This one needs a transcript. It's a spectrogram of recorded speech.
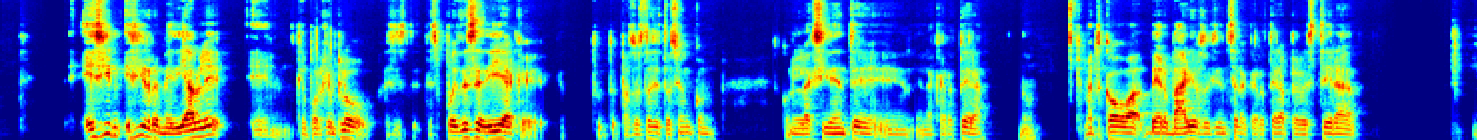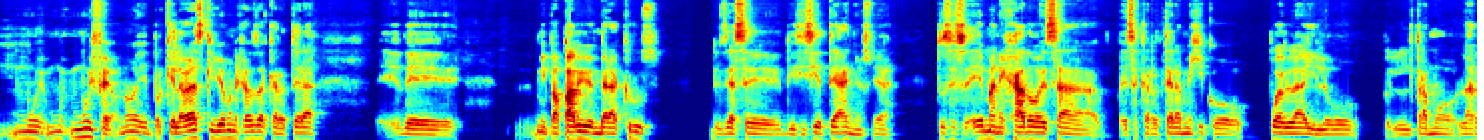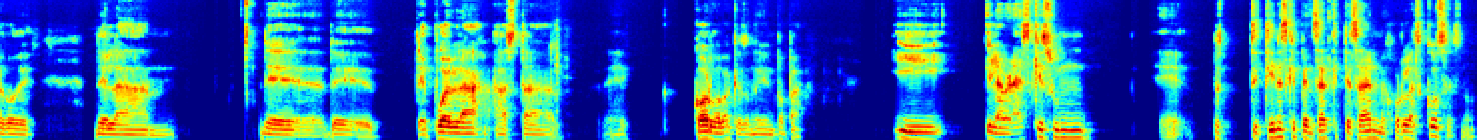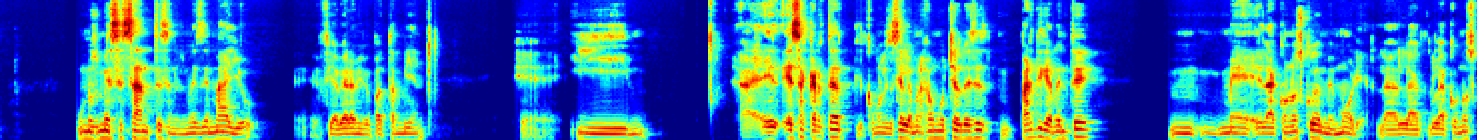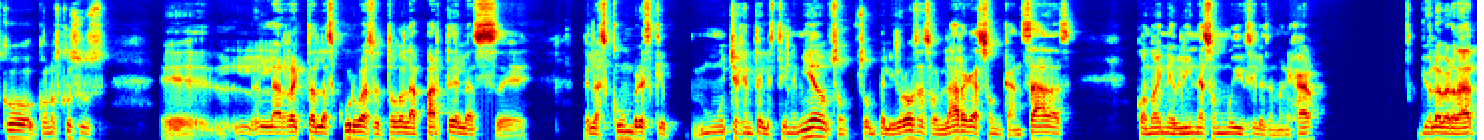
es, irremediable que, por ejemplo, este, después de ese día que te pasó esta situación con, con el accidente en, la carretera, ¿no? me ha tocado ver varios accidentes en la carretera, pero este era muy, muy, muy feo, ¿no? Porque la verdad es que yo he manejado esa carretera eh, de... Mi papá vive en Veracruz desde hace 17 años ya. Entonces he manejado esa, esa carretera México-Puebla y luego el tramo largo de, de la de, de, Puebla hasta eh, Córdoba, que es donde vive mi papá. Y, y la verdad es que es un... Eh, pues te tienes que pensar que te saben mejor las cosas, ¿no? Unos meses antes, en el mes de mayo, eh, fui a ver a mi papá también. y esa carretera, como les decía, la he manejado muchas veces, prácticamente me, la conozco de memoria, la, la, la conozco, conozco sus, eh, las rectas, las curvas, sobre todo la parte de las, eh, de las cumbres que mucha gente les tiene miedo, son, son peligrosas, son largas, son cansadas, cuando hay neblina son muy difíciles de manejar. Yo la verdad,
